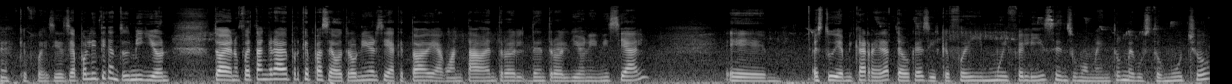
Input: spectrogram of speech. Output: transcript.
que fue ciencia política. Entonces mi guion todavía no fue tan grave porque pasé a otra universidad que todavía aguantaba dentro del, dentro del guion inicial. Eh, estudié mi carrera, tengo que decir que fui muy feliz en su momento, me gustó mucho.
